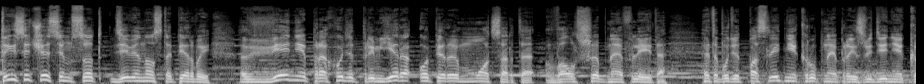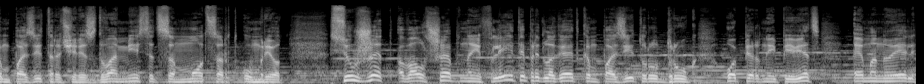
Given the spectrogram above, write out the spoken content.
1791. В Вене проходит премьера оперы Моцарта «Волшебная флейта». Это будет последнее крупное произведение композитора. Через два месяца Моцарт умрет. Сюжет «Волшебной флейты» предлагает композитору друг, оперный певец Эммануэль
